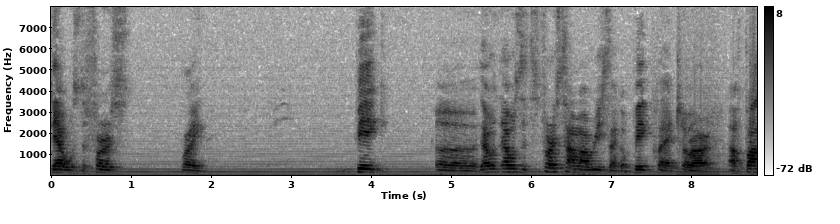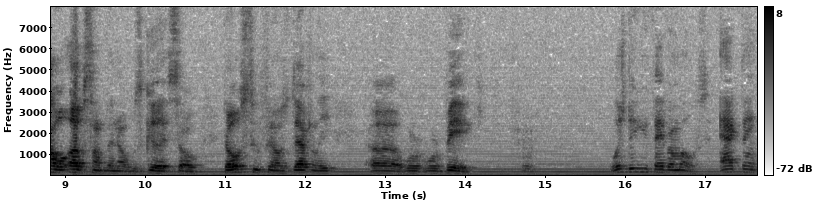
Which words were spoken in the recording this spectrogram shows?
that was the first, like, big uh, that was that was the first time I reached like a big plateau. I, I follow up something that was good. So those two films definitely uh, were were big. Which do you favor most, acting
